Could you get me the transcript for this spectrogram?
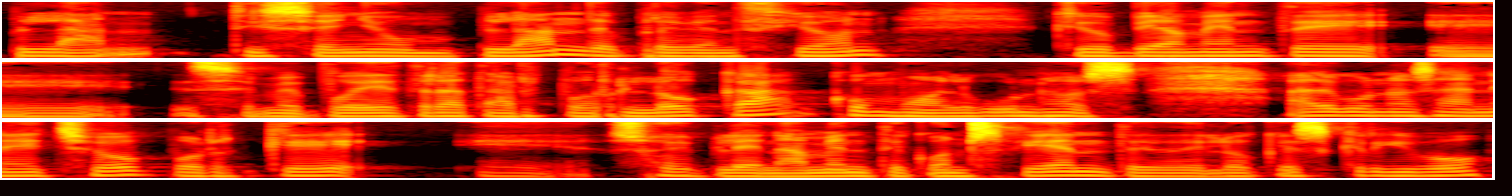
plan, diseño un plan de prevención que obviamente eh, se me puede tratar por loca, como algunos, algunos han hecho, porque eh, soy plenamente consciente de lo que escribo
